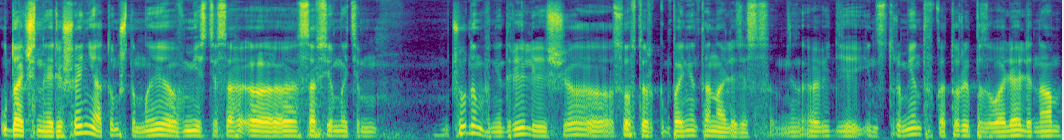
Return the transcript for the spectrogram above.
удачное решение о том, что мы вместе со, э, со всем этим чудом внедрили еще софтвер компонент анализис в виде инструментов, которые позволяли нам э,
